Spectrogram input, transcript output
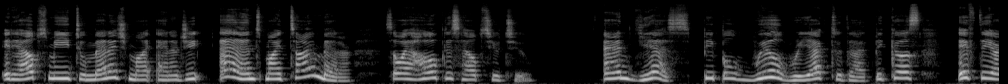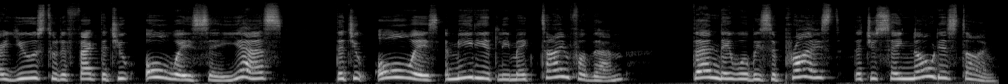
It helps me to manage my energy and my time better. So I hope this helps you too. And yes, people will react to that because if they are used to the fact that you always say yes, that you always immediately make time for them, then they will be surprised that you say no this time.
